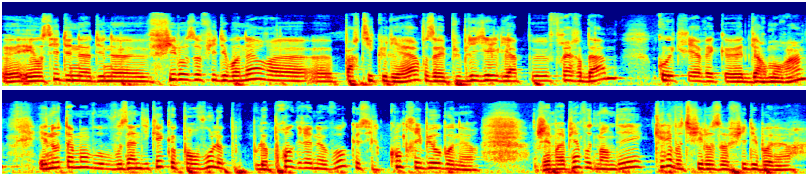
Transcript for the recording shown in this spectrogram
et aussi d'une philosophie du bonheur particulière. Vous avez publié il y a peu Frères d'âme, coécrit avec Edgar Morin, et notamment vous vous indiquez que pour vous le, progrès ne vaut que s'il contribue au bonheur. J'aimerais bien vous demander quelle est votre philosophie du bonheur?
